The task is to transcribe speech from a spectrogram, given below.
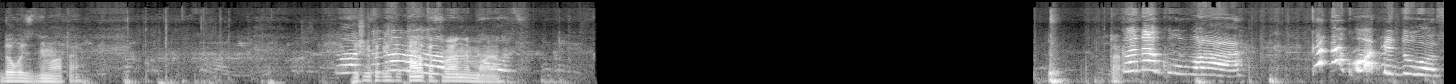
доводь знімати. Інших таких аккаунтів в мене немає. Так. Кува! Когда підуть?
